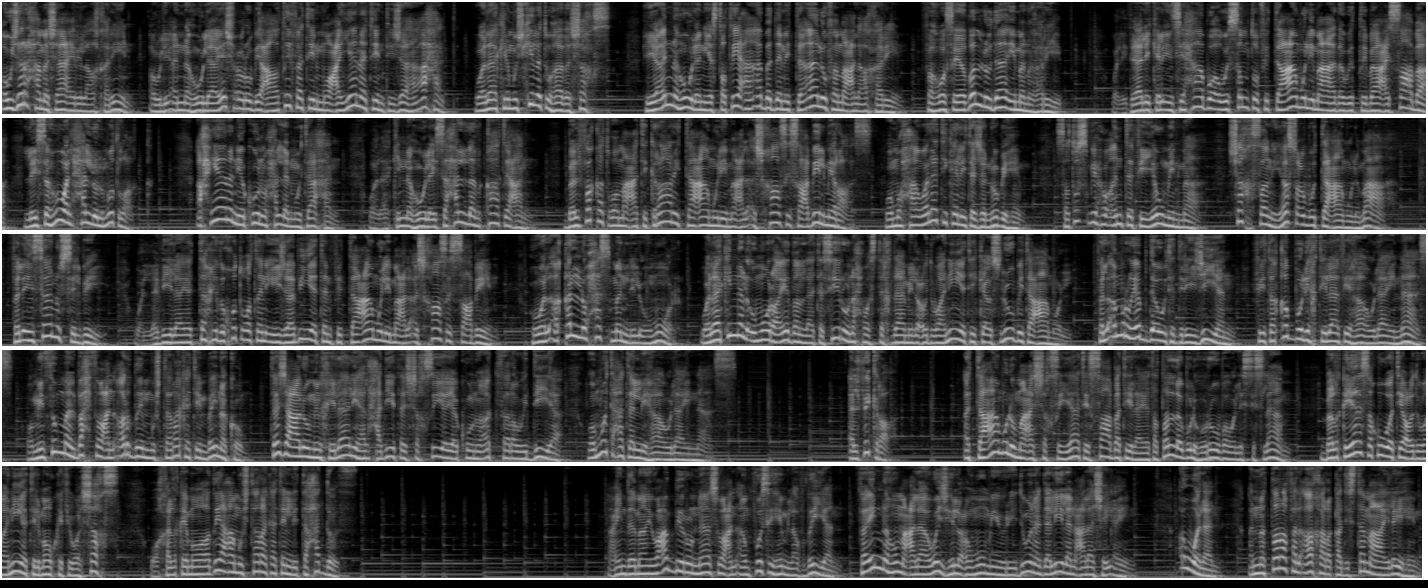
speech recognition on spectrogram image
أو جرح مشاعر الآخرين أو لأنه لا يشعر بعاطفة معينة تجاه أحد. ولكن مشكلة هذا الشخص هي أنه لن يستطيع ابدا التآلف مع الآخرين فهو سيظل دائما غريب. ولذلك الانسحاب أو الصمت في التعامل مع ذوي الطباع الصعبه ليس هو الحل المطلق. أحيانا يكون حلا متاحا ولكنه ليس حلا قاطعا بل فقط ومع تكرار التعامل مع الأشخاص صعبي المراس ومحاولتك لتجنبهم ستصبح أنت في يوم ما شخصا يصعب التعامل معه. فالإنسان السلبي والذي لا يتخذ خطوة إيجابية في التعامل مع الأشخاص الصعبين هو الأقل حسما للأمور ولكن الأمور أيضا لا تسير نحو استخدام العدوانية كأسلوب تعامل. فالأمر يبدأ تدريجيا في تقبل اختلاف هؤلاء الناس ومن ثم البحث عن أرض مشتركة بينكم. تجعل من خلالها الحديث الشخصي يكون أكثر ودية ومتعة لهؤلاء الناس. الفكرة التعامل مع الشخصيات الصعبة لا يتطلب الهروب والاستسلام. بل قياس قوة عدوانية الموقف والشخص وخلق مواضيع مشتركة للتحدث. عندما يعبر الناس عن أنفسهم لفظيا فإنهم على وجه العموم يريدون دليلا على شيئين. اولا أن الطرف الآخر قد استمع إليهم.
